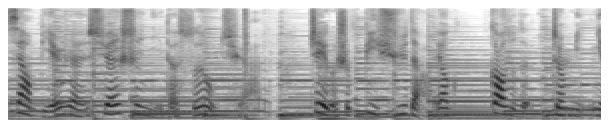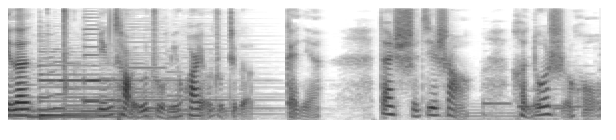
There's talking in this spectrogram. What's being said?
向别人宣示你的所有权，这个是必须的，要告诉的，就是你你的名草有主，名花有主这个概念。但实际上，很多时候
